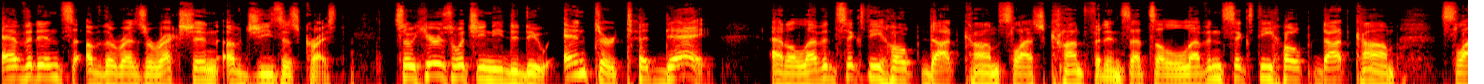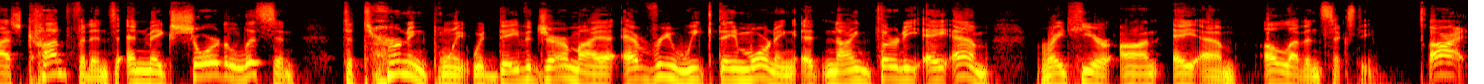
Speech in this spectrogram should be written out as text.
evidence of the resurrection of Jesus Christ. So here's what you need to do. Enter today at 1160hope.com slash confidence. That's 1160hope.com slash confidence and make sure to listen to Turning Point with David Jeremiah every weekday morning at 930 a.m. right here on AM 1160. All right,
